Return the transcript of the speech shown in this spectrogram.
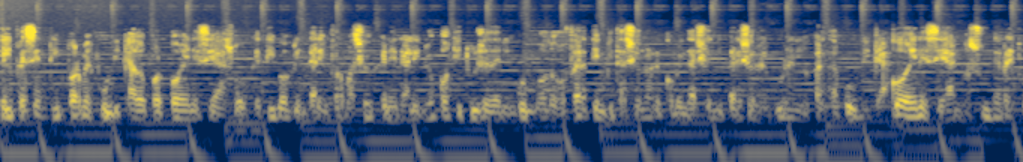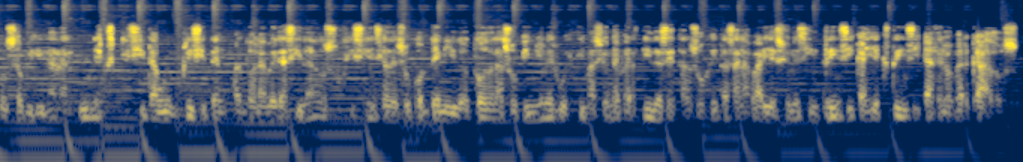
El presente informe publicado por CONSA su objetivo brindar información general y no constituye de ningún modo oferta, invitación o recomendación de inversión alguna en la oferta pública. CONSA no asume responsabilidad alguna explícita o implícita en cuanto a la veracidad o suficiencia de su contenido. Todas las opiniones o estimaciones vertidas están sujetas a las variaciones intrínsecas y extrínsecas de los mercados.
